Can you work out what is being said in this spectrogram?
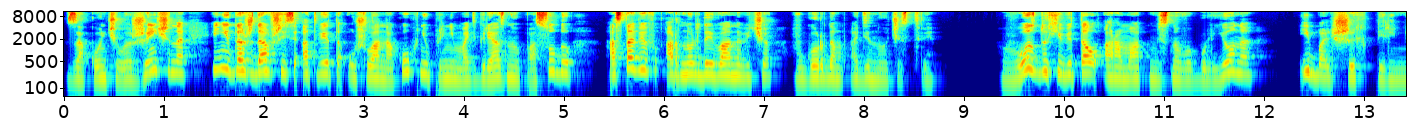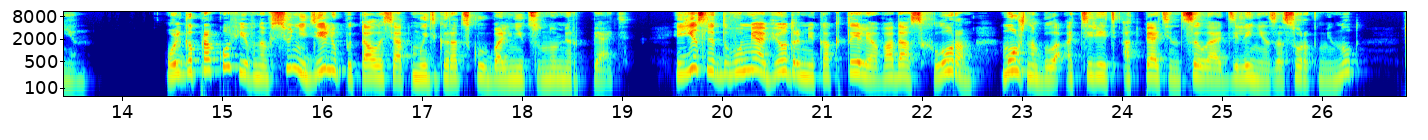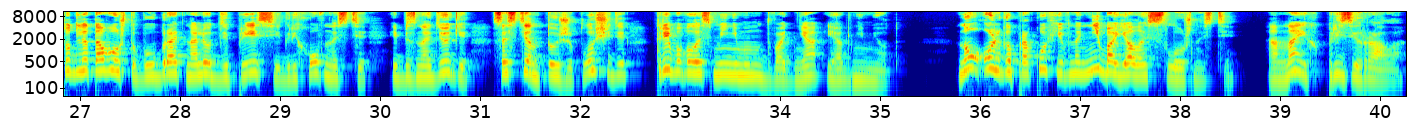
Закончила женщина и, не дождавшись ответа, ушла на кухню принимать грязную посуду, оставив Арнольда Ивановича в гордом одиночестве. В воздухе витал аромат мясного бульона и больших перемен. Ольга Прокофьевна всю неделю пыталась отмыть городскую больницу номер пять. И если двумя ведрами коктейля вода с хлором можно было оттереть от пятен целое отделение за 40 минут, то для того, чтобы убрать налет депрессии, греховности и безнадеги со стен той же площади, требовалось минимум два дня и огнемет. Но Ольга Прокофьевна не боялась сложностей. Она их презирала.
